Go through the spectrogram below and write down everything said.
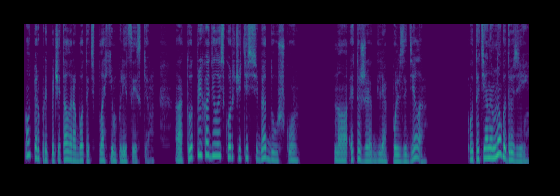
Опер предпочитал работать плохим полицейским. А тут приходилось корчить из себя душку. Но это же для пользы дела. «У Татьяны много друзей?»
